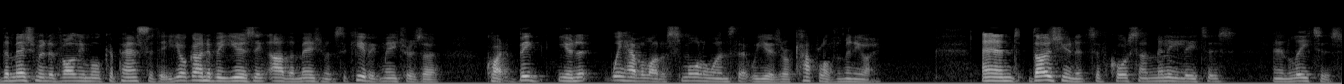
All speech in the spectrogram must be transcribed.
the measurement of volume or capacity, you're going to be using other measurements. The cubic meter is a quite a big unit. We have a lot of smaller ones that we use, or a couple of them anyway. And those units, of course, are millilitres and litres.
